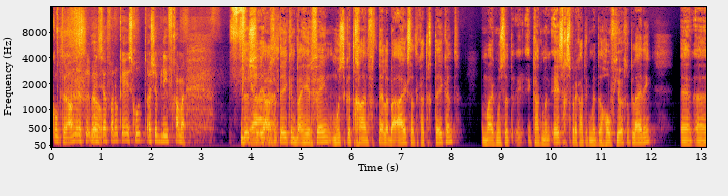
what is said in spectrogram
komt er een andere club en die zegt van oké, is goed, alsjeblieft, ga maar. Dus Ja, ja, getekend bij Heerenveen. Moest ik het gaan vertellen bij Ajax dat ik had getekend. Maar ik moest het, ik, had mijn eerste gesprek had ik met de hoofdjeugdopleiding. En eh,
